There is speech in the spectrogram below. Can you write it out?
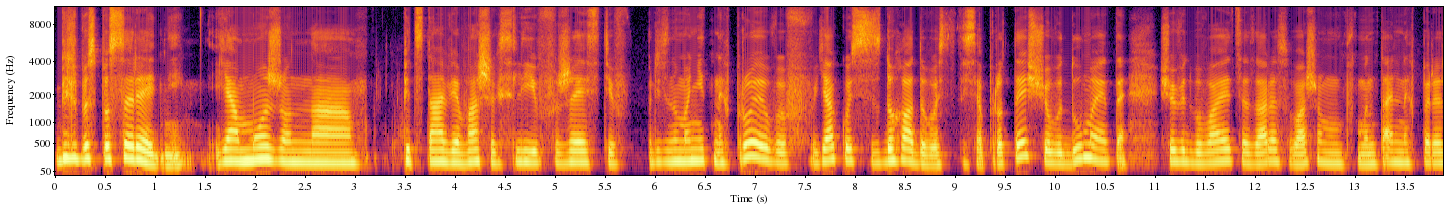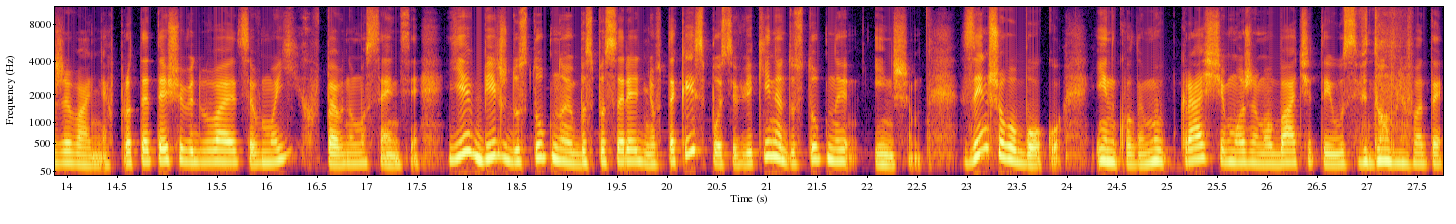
Більш безпосередній. Я можу на підставі ваших слів, жестів, різноманітних проявів якось здогадуватися про те, що ви думаєте, що відбувається зараз в вашому ментальних переживаннях. Проте те, що відбувається в моїх в певному сенсі, є більш доступною безпосередньо в такий спосіб, в який недоступний іншим. З іншого боку, інколи ми краще можемо бачити і усвідомлювати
